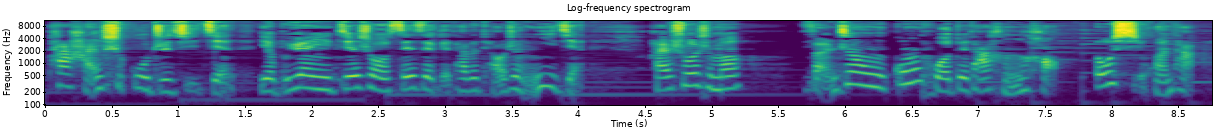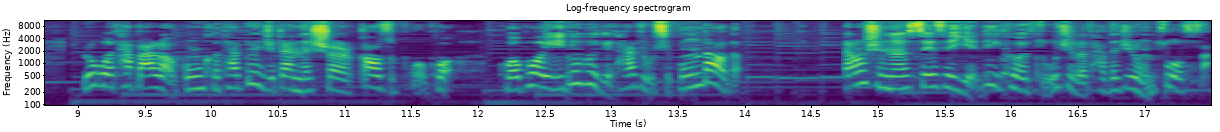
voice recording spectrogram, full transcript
她还是固执己见，也不愿意接受 C C 给她的调整意见，还说什么反正公婆对她很好，都喜欢她。如果她把老公和她对着干的事儿告诉婆婆，婆婆一定会给她主持公道的。当时呢，Cici 也立刻阻止了她的这种做法，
